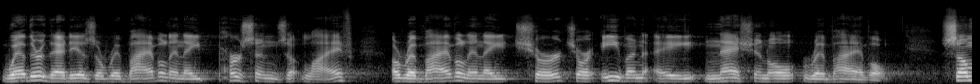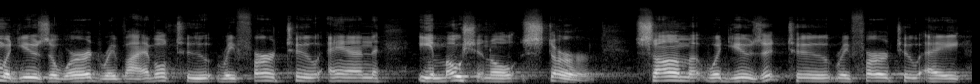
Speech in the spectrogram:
Whether that is a revival in a person's life a revival in a church or even a national revival. Some would use the word revival to refer to an emotional stir. Some would use it to refer to a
